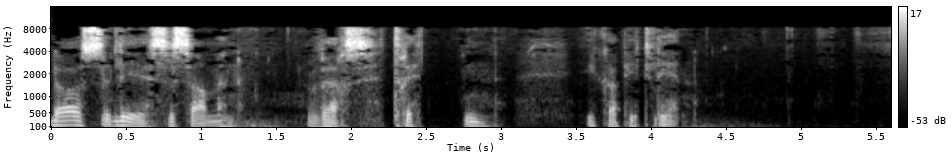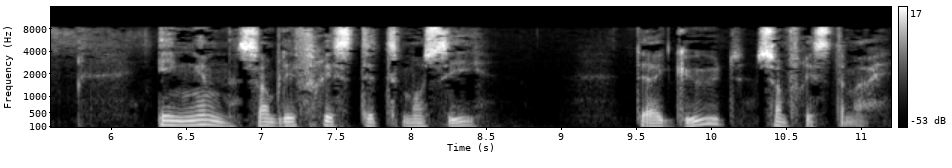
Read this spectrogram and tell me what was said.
La oss lese sammen vers 13 i kapittel 1. Ingen som blir fristet må si, det er Gud som frister meg.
